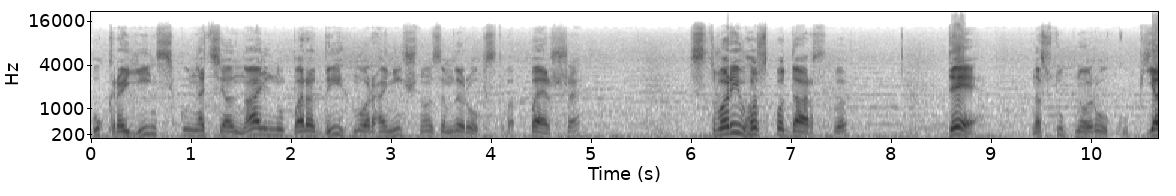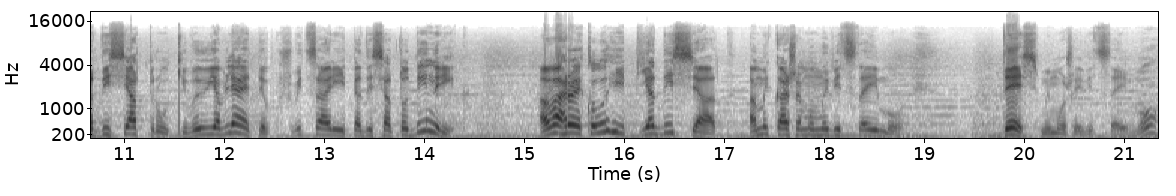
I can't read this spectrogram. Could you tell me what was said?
українську національну парадигму органічного землеробства. Перше, створив господарство, де наступного року 50 років. Ви уявляєте, в Швейцарії 51 рік, а в агроекології 50. А ми кажемо, ми відстаємо. Десь ми, може, і відстаємо,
